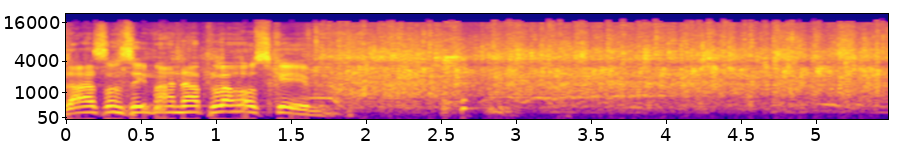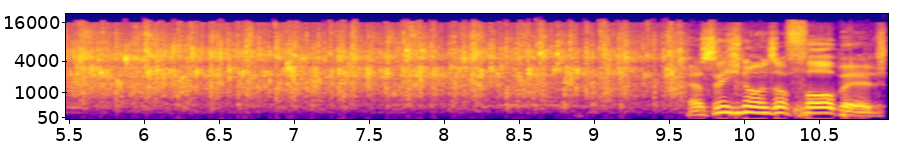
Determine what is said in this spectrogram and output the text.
Lass uns ihm einen Applaus geben. Er ist nicht nur unser Vorbild,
